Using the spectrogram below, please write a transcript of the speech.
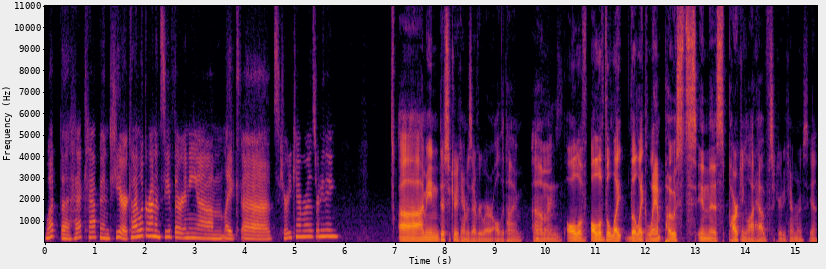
what the heck happened here? Can I look around and see if there are any um like uh security cameras or anything? Uh, I mean, there's security cameras everywhere all the time. Of course. Um, all of all of the light, the like lamp posts in this parking lot have security cameras. Yeah.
